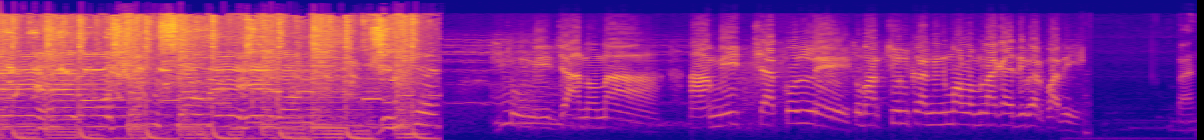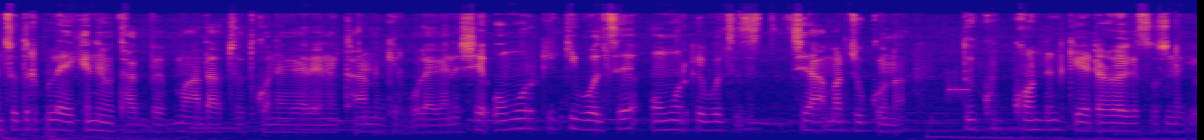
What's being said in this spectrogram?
তুমি বাঞ্চদের এখানেও থাকবে। মা গেলে। সে কি বলছে? বলছে আমার যোগ্য না। তুই খুব কন্টেন্ট ক্রিয়েটার হয়ে গেছিস নাকি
